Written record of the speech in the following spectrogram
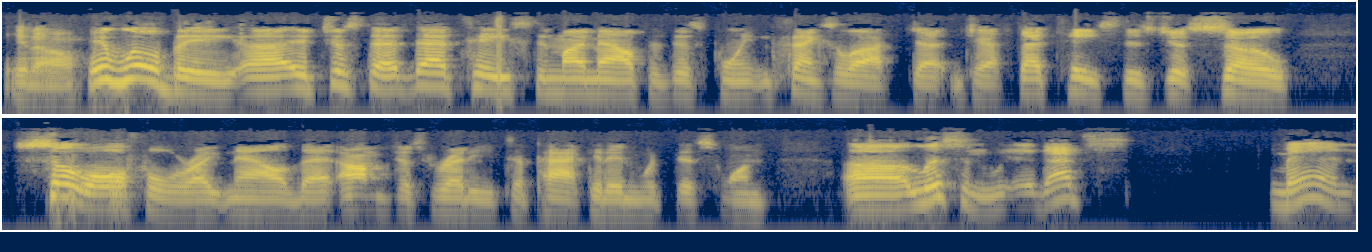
You know, it will be. Uh, it's just that that taste in my mouth at this point. And thanks a lot, Jeff. That taste is just so so awful right now that I'm just ready to pack it in with this one. Uh, listen, that's man.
